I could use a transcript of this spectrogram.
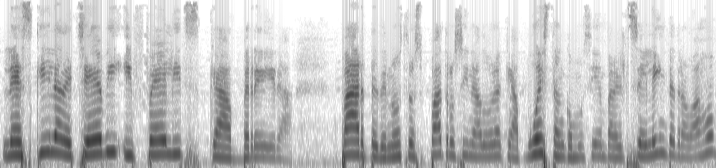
La Esquila de Chevy y Félix Cabrera. Parte de nuestros patrocinadores que apuestan, como siempre, al excelente trabajo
